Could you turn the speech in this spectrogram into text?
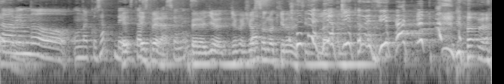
estaba viendo una cosa de Eh, estas espera, pero yo, yo, yo solo quiero decir la- ya quiero decir. No, no, no.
